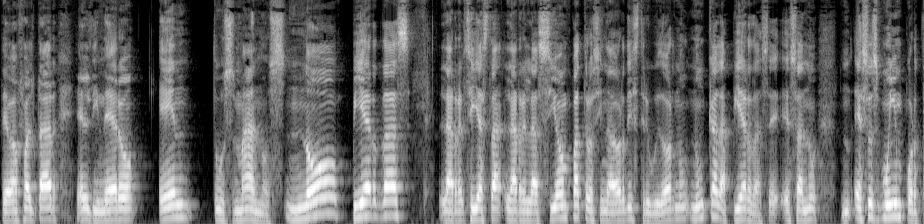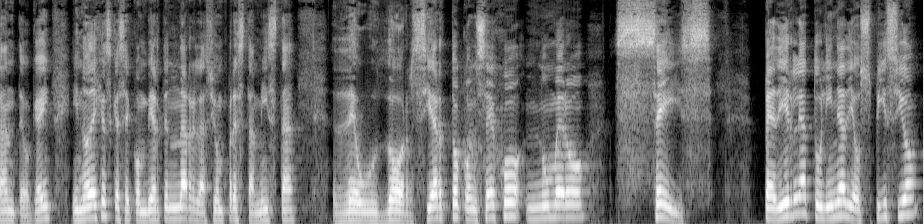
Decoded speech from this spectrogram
te va a faltar el dinero en tus manos. No pierdas la, ya está, la relación patrocinador-distribuidor, nunca la pierdas. Esa, no, eso es muy importante, ¿ok? Y no dejes que se convierta en una relación prestamista-deudor. Cierto consejo número 6. Pedirle a tu línea de auspicio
